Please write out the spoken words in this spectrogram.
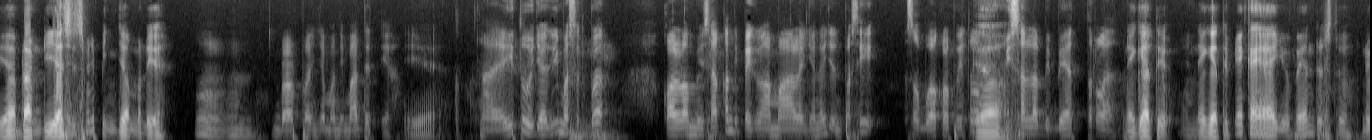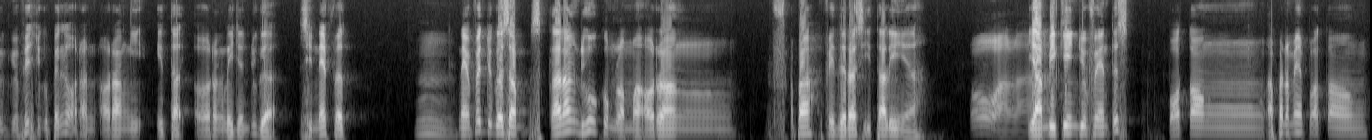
ya Bram Diaz sih sebenarnya pinjaman dia. Hmm, hmm. berapa zaman di Madrid ya? Iya. Nah ya itu. Jadi maksud gua kalau misalkan dipegang sama legend-legend pasti sebuah klub itu Ya. bisa lebih better lah. Negatif negatifnya kayak Juventus tuh. Juventus juga pengen orang orang Ita, orang legend juga si Neves. Hmm. Juga sekarang dihukum sama orang apa federasi Italinya. Oh alah. Yang bikin Juventus potong apa namanya potong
